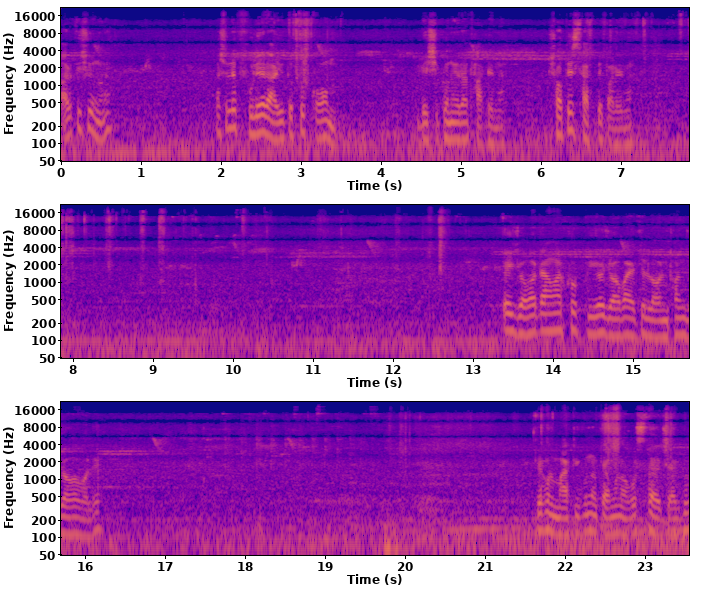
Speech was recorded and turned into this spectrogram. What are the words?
আর কিছু নয়। আসলে ফুলের আয়ু তো খুব কম। বেশিক্ষণ এরা থাকে না। সতেজ থাকতে পারে না। এই জবাটা আমার খুব প্রিয় জবা, একে লণ্ঠন জবা বলে। দেখুন, মাটিগুলো কেমন অবস্থা হয়েছে, একদম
